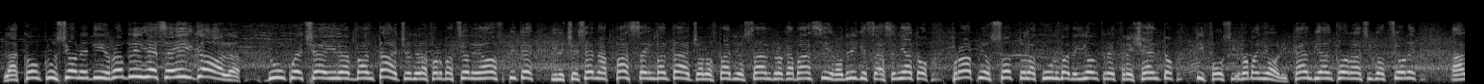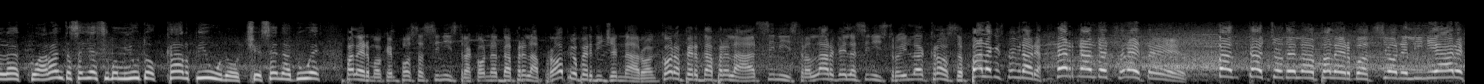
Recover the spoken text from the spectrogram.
la conclusione di Rodriguez e il gol. Dunque c'è il vantaggio della formazione ospite, il Cesena passa in vantaggio allo stadio Sandro Cabassi. Rodriguez Rodriguez ha segnato proprio sotto la curva degli oltre 300 tifosi romagnoli. Cambia ancora la situazione al 46esimo minuto, Carpi 1, Cesena 2. Palermo che imposta a sinistra con Daprelà proprio per Di Gennaro, ancora per Daprelà a sinistra, allarga il sinistro, il cross, palla che aria, Hernandez rete, vantaggio del Palermo, azione lineare,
